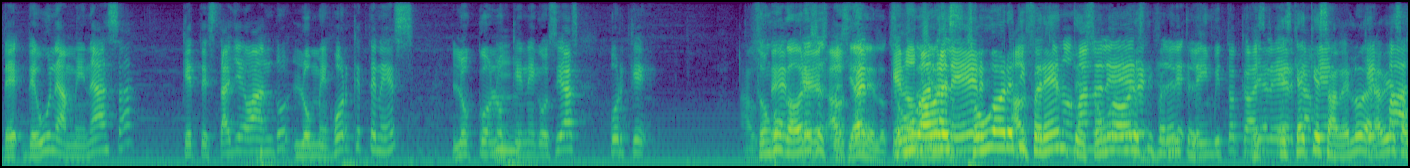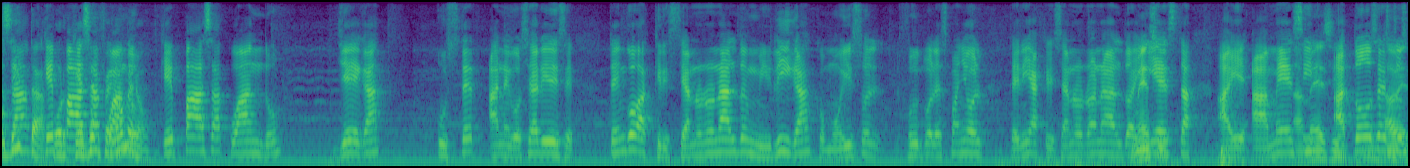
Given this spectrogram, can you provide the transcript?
de, de una amenaza que te está llevando lo mejor que tenés, lo, con lo Ujú. que negocias, porque... a Son usted jugadores que- usted especiales, doctor. que Son jugadores- leer, son jugadores usted que diferentes, son leer, jugadores le- diferentes. Le, invito a que vaya Es- a leer es que hay que también saberlo de Arabia pasa- Saudita, qué porque es el pasa cuando- fenómeno. ¿Qué pasa cuando llega usted a negociar y dice, tengo a Cristiano Ronaldo en mi liga, como hizo el fútbol español, tenía a Cristiano Ronaldo, a Messi. Iniesta, a, a Messi, A todos estos.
